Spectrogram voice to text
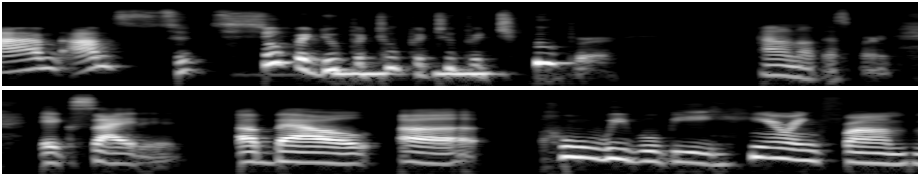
I'm I'm su- super duper duper duper duper. I don't know if that's word. Excited about uh who we will be hearing from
